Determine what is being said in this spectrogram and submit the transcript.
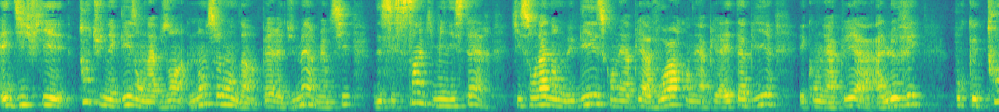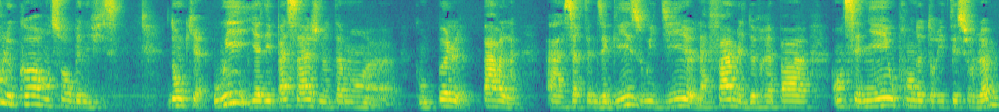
édifier toute une église, on a besoin non seulement d'un père et d'une mère, mais aussi de ces cinq ministères qui sont là dans l'église, qu'on est appelé à voir, qu'on est appelé à établir et qu'on est appelé à, lever pour que tout le corps en soit au bénéfice. Donc oui, il y a des passages, notamment euh, quand Paul parle à certaines églises où il dit euh, la femme, elle ne devrait pas enseigner ou prendre autorité sur l'homme.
